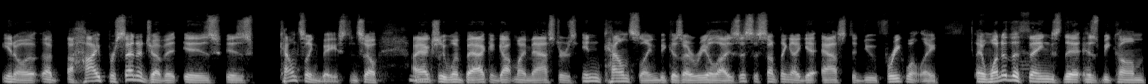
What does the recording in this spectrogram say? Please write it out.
you know a, a high percentage of it is is counseling based. And so i Mm. actually went back and got my master's in counseling because i realized this is something i get asked to do frequently. And one of the things that has become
